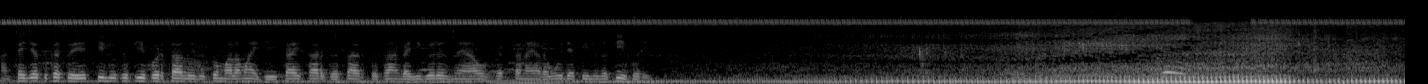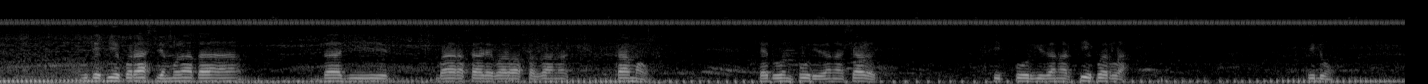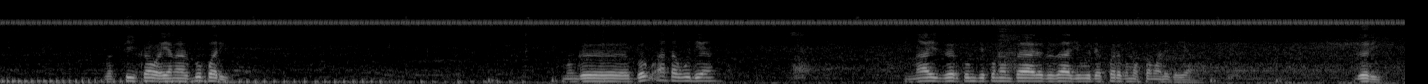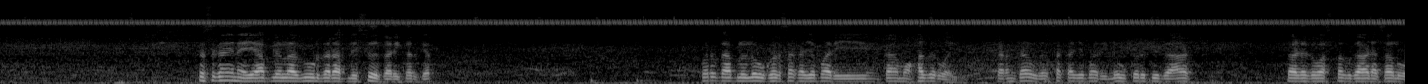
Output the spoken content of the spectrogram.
आणि त्याच्यात कसं आहे पिलूचं पेपर चालू होतं तुम्हाला माहिती आहे काय सारखं सारखं सांगायची गरज नाही आवश्यकता नाही आता उद्या पिलूचा पेपर आहे. ते पेपर असल्यामुळं आता दाजी बारा साडेबारा वाजता जाणार कामावर. त्या दोन पोरी जाणार शाळेत. ती पोरगी जाणार पेपरला पिलू मग ती कवा येणार दुपारी? मग बघू आता उद्या. नाही जर तुमची पुन्हा तयार आले तर दाजी उद्या परत मग इथं येणार. घरी. तसं काही नाही आपल्याला जोरदार आपले सहकार्य करतात. परत आपलं लवकर सकाळच्या पारी कामं हजर व्हायची. कारण काय होतं सकाळच्या पारी लवकर तिथं आठ साडेआठ वाजताच गाड्या चालू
